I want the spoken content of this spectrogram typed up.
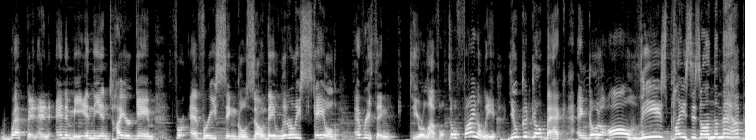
weapon and enemy in the entire game for every single zone. They literally scaled everything to your level. So finally, you could go back and go to all these places on the map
